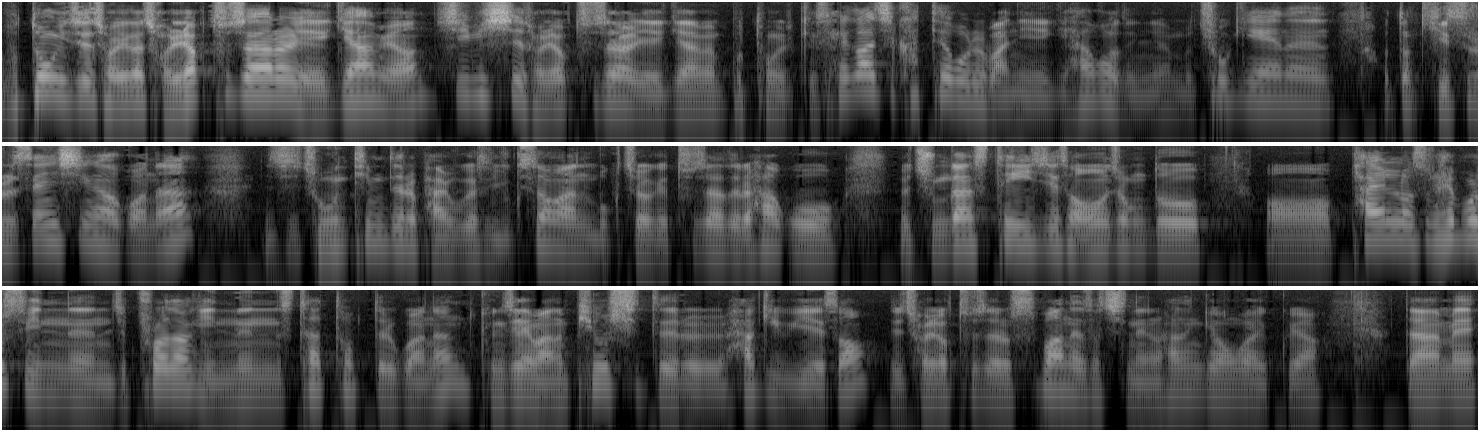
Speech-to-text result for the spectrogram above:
보통 이제 저희가 전략 투자를 얘기하면 CBC 전략 투자를 얘기하면 보통 이렇게 세 가지 카테고리를 많이 얘기하거든요. 뭐 초기에는 어떤 기술을 센싱하거나 이제 좋은 팀들을 발굴해서 육성하는 목적의 투자들을 하고 중간 스테이지에서 어느 정도 어, 파일럿을 해볼 수 있는 이제 프로덕이 있는 스타트업들과는 굉장히 많은 POC들을 하기 위해서 전략 투자를 수반해서 진행을 하는 경우가 있고요. 그다음에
